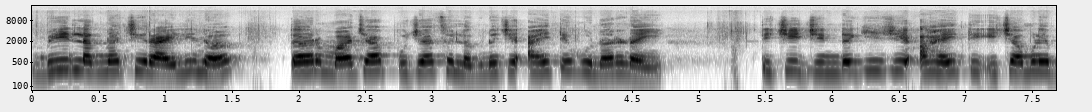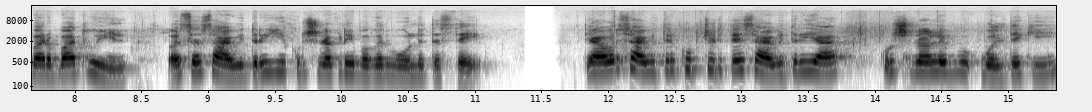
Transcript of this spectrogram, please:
बी लग्नाची राहिली ना तर माझ्या पूजाचं लग्न जे आहे ते होणार नाही. तिची जिंदगी जी आहे ती हिच्यामुळे बर्बाद होईल असं सावित्री ही कृष्णाकडे बघत बोलत असते. त्यावर सावित्री खूप चिडते. सावित्री या कृष्णाला बोलते की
